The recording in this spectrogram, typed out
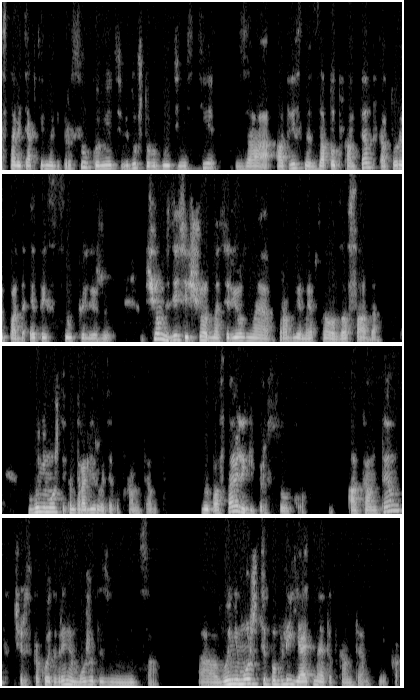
ставите активную гиперссылку, имейте в виду, что вы будете нести за ответственность за тот контент, который под этой ссылкой лежит. В чем здесь еще одна серьезная проблема, я бы сказала, засада. Вы не можете контролировать этот контент. Вы поставили гиперссылку, а контент через какое-то время может измениться. А, вы не можете повлиять на этот контент никак.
